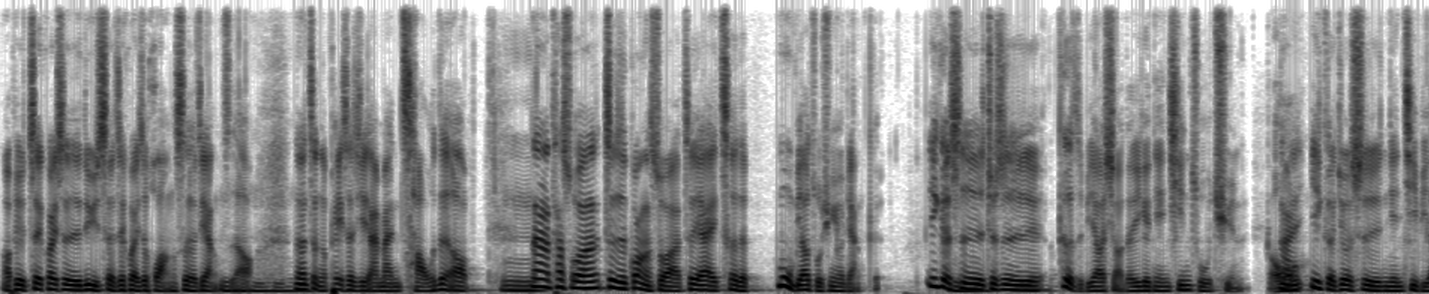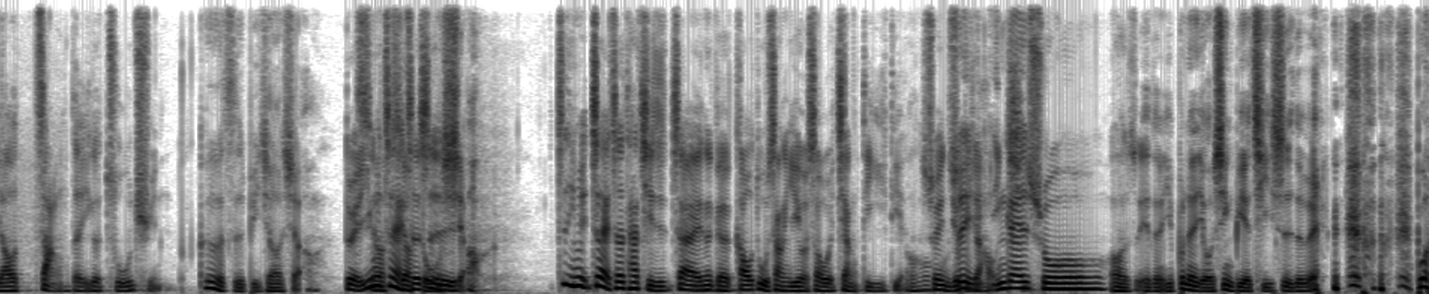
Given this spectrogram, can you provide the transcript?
哦，比如这块是绿色，这块是黄色这样子哦。那整个配色其实还蛮潮的哦。那他说，这是光说啊，这台车的目标族群有两个，一个是就是个子比较小的一个年轻族群，那一个就是年纪比较长的一个族群。个子比较小，对，因为这台车是小。是因为这台车它其实在那个高度上也有稍微降低一点，所以你就比较好。应该说哦，也也不能有性别歧视，对不对？不，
